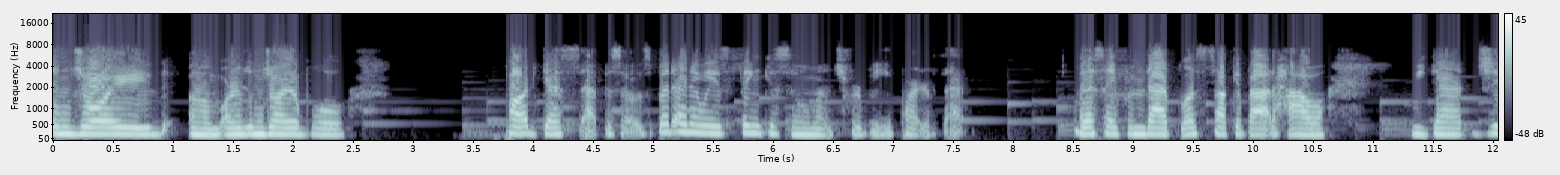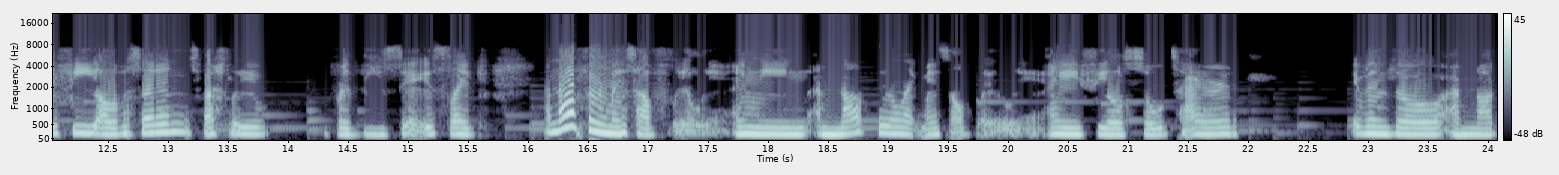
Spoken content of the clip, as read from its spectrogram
enjoyed um, or enjoyable podcast episodes. But anyways, thank you so much for being part of that. But aside from that, let's talk about how we get jiffy all of a sudden, especially for these days. Like, I'm not feeling myself lately. I mean, I'm not feeling like myself lately. I feel so tired, even though I'm not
